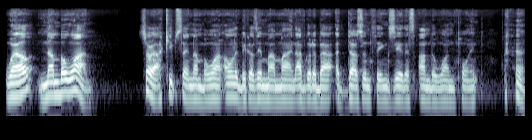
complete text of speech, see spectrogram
Well, number one. Sorry, I keep saying number one only because in my mind I've got about a dozen things here that's under one point.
